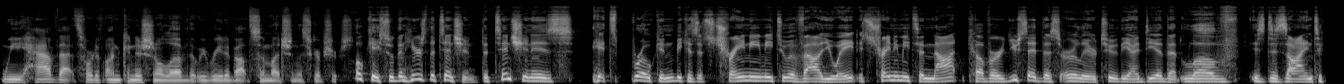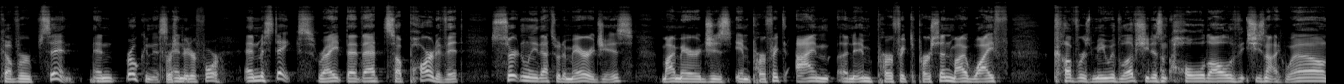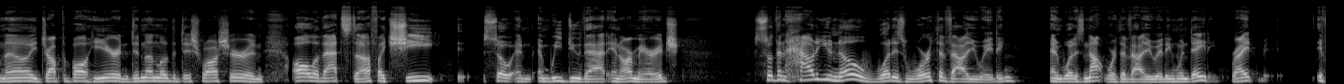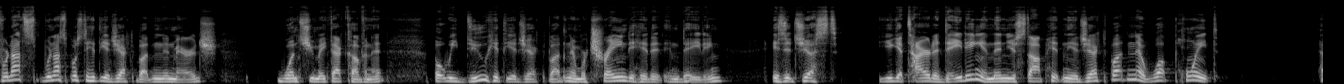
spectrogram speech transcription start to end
we have that sort of unconditional love that we read about so much in the scriptures. Okay, so then here's the tension. The tension is it's broken because it's training me to evaluate. It's training me to not cover. You said this earlier too. The idea that love is designed to cover sin and brokenness. First and, Peter 4. and mistakes. Right. That that's a part of it. Certainly, that's what a marriage is. My marriage is imperfect. I'm an imperfect person. My wife covers me with love. She doesn't hold all of it. She's not like, well, no, he dropped the ball here and didn't unload the dishwasher and all of that stuff. Like she, so, and, and we do that in our marriage. So then how do you know what is worth evaluating and what is not worth evaluating when dating, right? If we're not we're not supposed to hit the eject button in marriage once you make that covenant, but we do hit the eject button and we're trained to hit it in dating, is it just you get tired of dating and then you stop hitting the eject button? At what point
